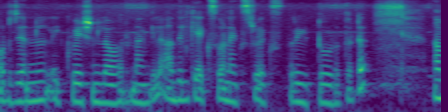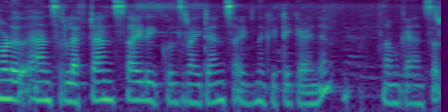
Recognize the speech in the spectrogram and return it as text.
ഒറിജിനൽ ഇക്വേഷനിൽ വരണമെങ്കിൽ അതിലേക്ക് X one X two X three ഇട്ട് കൊടുത്തിട്ട് നമ്മൾ answer left hand side equals right hand സൈഡിൽ നിന്ന് കിട്ടിക്കഴിഞ്ഞാൽ നമുക്ക് ആൻസർ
